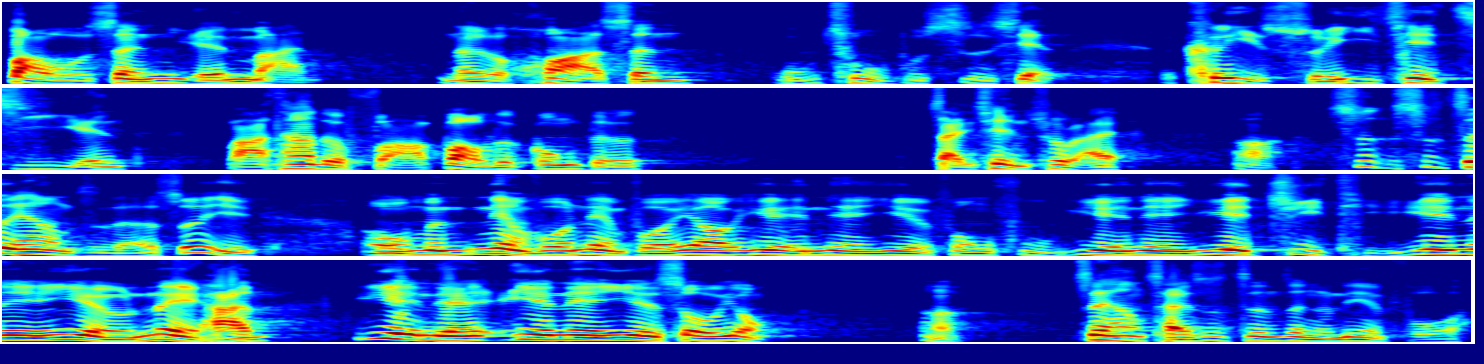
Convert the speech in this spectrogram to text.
报身圆满，那个化身无处不视现，可以随一切机缘把他的法报的功德展现出来啊，是是这样子的，所以。我们念佛念佛要越念越丰富，越念越具体，越念越有内涵，越念越念越受用，啊，这样才是真正的念佛。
